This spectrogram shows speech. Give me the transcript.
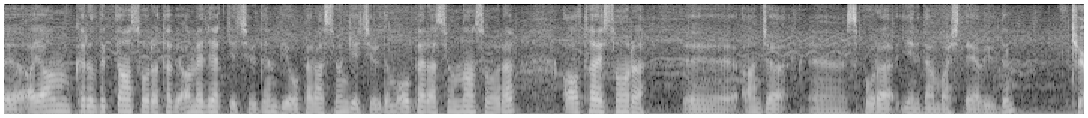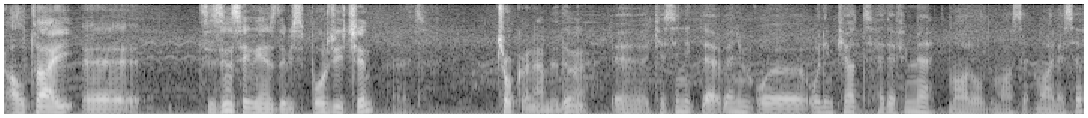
E, ayağım kırıldıktan sonra tabii ameliyat geçirdim. Bir operasyon geçirdim. O operasyondan sonra 6 ay sonra e, anca e, spora yeniden başlayabildim. Ki 6 ay e, sizin seviyenizde bir sporcu için Evet. Çok önemli değil mi? E, kesinlikle benim o, olimpiyat hedefime mal oldu maalesef.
